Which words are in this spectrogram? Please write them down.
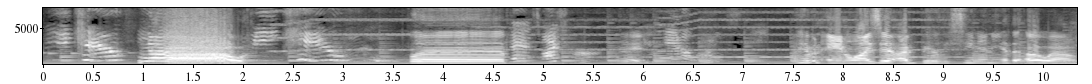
Be careful! No! Be careful! Flip. Haven't analyzed it. I've barely seen any of the. Oh wow.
